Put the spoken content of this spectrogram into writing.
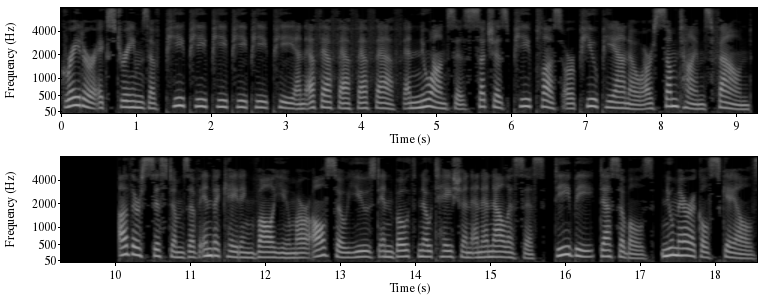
Greater extremes of PPPPPP and FFFFF and nuances such as P plus or più piano are sometimes found. Other systems of indicating volume are also used in both notation and analysis, dB decibels, numerical scales,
